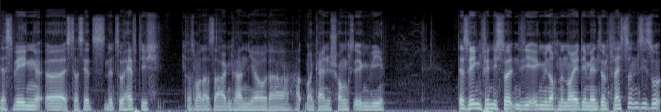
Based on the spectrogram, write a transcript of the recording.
Deswegen äh, ist das jetzt nicht so heftig, dass man da sagen kann, ja, da hat man keine Chance irgendwie. Deswegen finde ich, sollten sie irgendwie noch eine neue Dimension, vielleicht sollten sie so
